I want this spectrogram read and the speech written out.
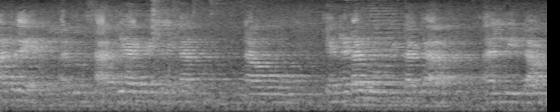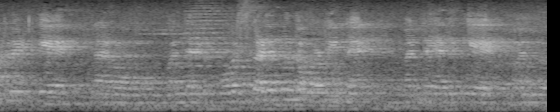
ಆದರೆ ಅದು ಸಾಧ್ಯ ಆಗಿರಲಿಲ್ಲ ನಾವು ಕೆನಡಾಗೆ ಹೋಗಿದ್ದಾಗ ಅಲ್ಲಿ ಡಾಕ್ಟ್ರೇಟ್ಗೆ ನಾನು ಒಂದೆರಡು ಕೋರ್ಸ್ಗಳನ್ನು ತಗೊಂಡಿದ್ದೆ. ಮತ್ತು ಅದಕ್ಕೆ ಒಂದು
